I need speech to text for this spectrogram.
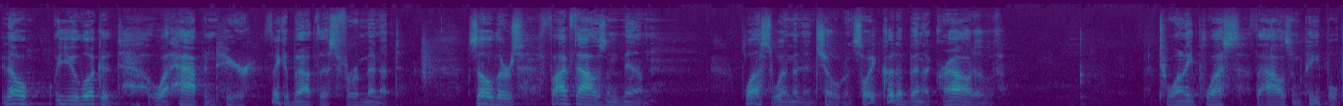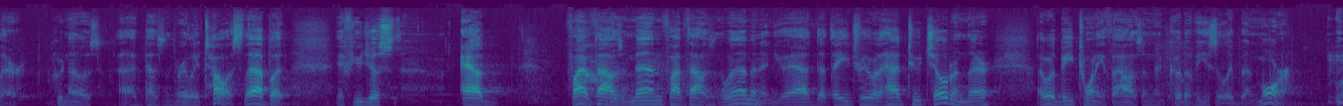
You know, you look at what happened here. Think about this for a minute. So there's 5,000 men, plus women and children. So it could have been a crowd of 20 plus thousand people there. Who knows? Uh, it doesn't really tell us that, but if you just add 5,000 men, 5,000 women, and you add that they each would have had two children there, that would be 20,000. It could have easily been more.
